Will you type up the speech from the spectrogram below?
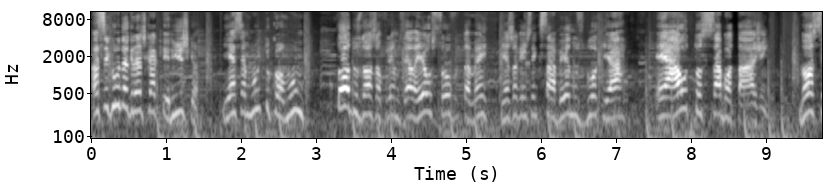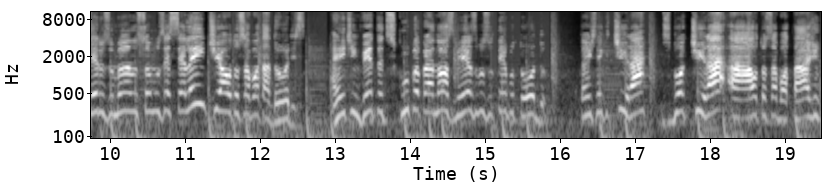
A segunda grande característica, e essa é muito comum, todos nós sofremos dela, eu sofro também, e é só que a gente tem que saber nos bloquear, é a autossabotagem. Nós seres humanos somos excelentes autossabotadores. A gente inventa desculpa para nós mesmos o tempo todo. Então a gente tem que tirar, tirar a autossabotagem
